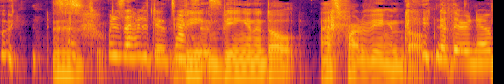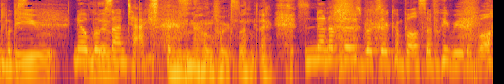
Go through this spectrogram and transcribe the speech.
This is what does that have to do with taxes? being an adult. That's part of being an adult. no, there are no books. Do you no books on taxes. no books on taxes. None of those books are compulsively readable.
